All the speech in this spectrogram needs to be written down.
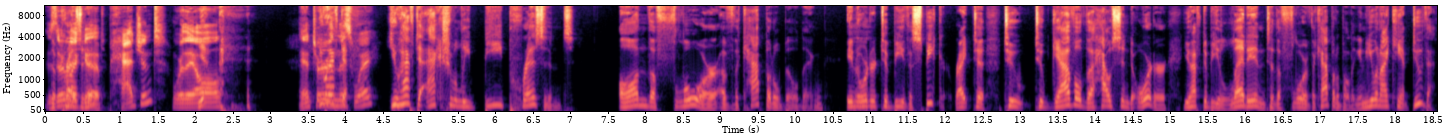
Is the there president. like a pageant where they all enter You in have to- this way? You have to actually be present on the floor of the Capitol building in mm. order to be the speaker, right? To to to gavel the House into order, you have to be led into the floor of the Capitol building, and you and I can't do that.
